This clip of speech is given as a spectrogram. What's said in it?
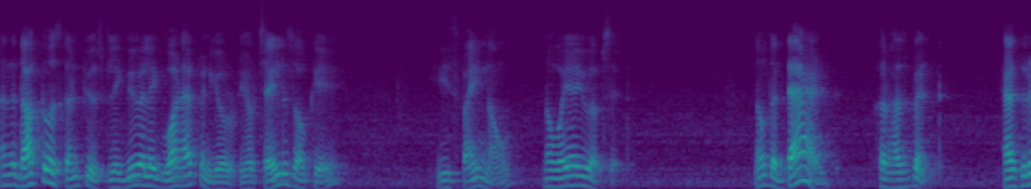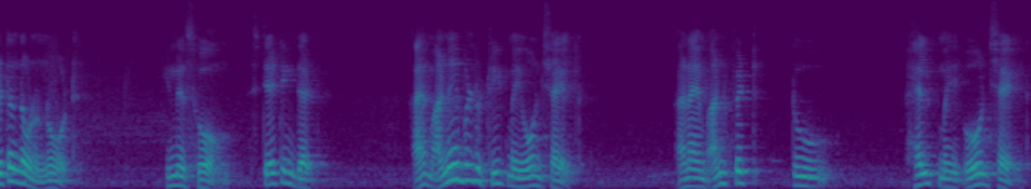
And the doctor was confused. Like we were like, what happened? Your your child is okay. He's fine now. Now why are you upset? Now the dad, her husband, has written down a note in his home stating that I am unable to treat my own child and I am unfit to help my own child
